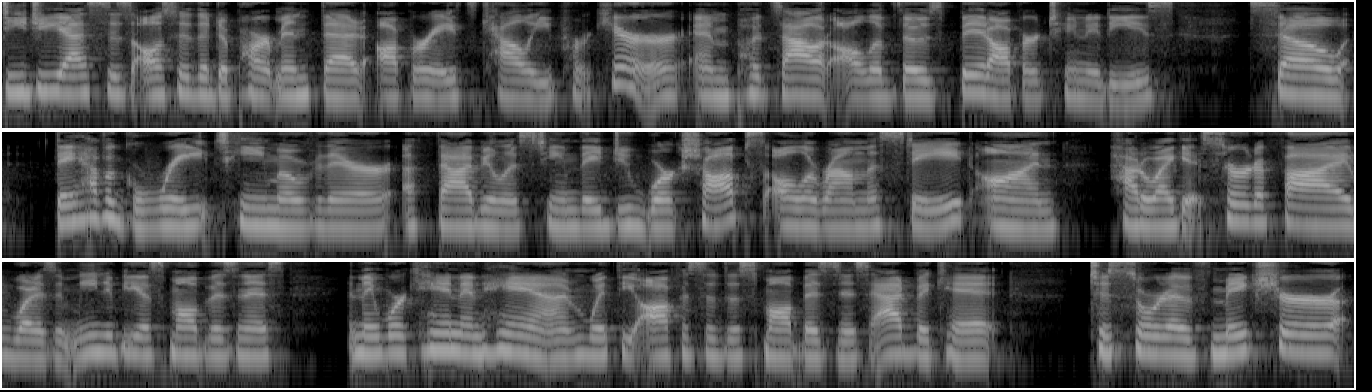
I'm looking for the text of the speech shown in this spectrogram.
DGS is also the department that operates Cal eProcure and puts out all of those bid opportunities. So they have a great team over there, a fabulous team. They do workshops all around the state on how do I get certified? What does it mean to be a small business? And they work hand in hand with the Office of the Small Business Advocate to sort of make sure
